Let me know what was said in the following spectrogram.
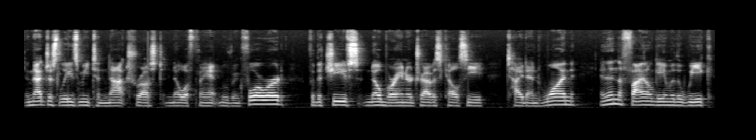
And that just leads me to not trust Noah Fant moving forward. For the Chiefs, no brainer, Travis Kelce, tight end one. And then the final game of the week,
